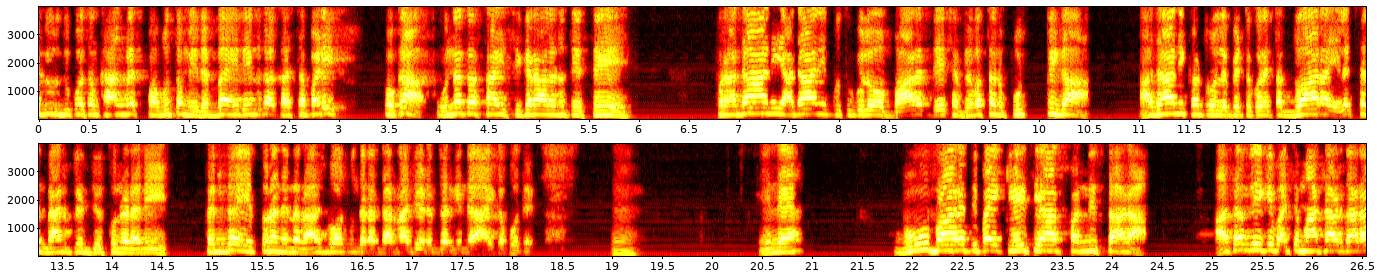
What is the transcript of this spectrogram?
అభివృద్ధి కోసం కాంగ్రెస్ ప్రభుత్వం ఈ డెబ్బై ఐదేళ్ళుగా కష్టపడి ఒక ఉన్నత స్థాయి శిఖరాలను తెస్తే ప్రధాని అదాని ముసుగులో భారతదేశ వ్యవస్థను పూర్తిగా అదాని కంట్రోల్లో పెట్టుకొని తద్వారా ఎలక్షన్ మ్యానిపులేట్ చేస్తున్నాడని పెద్ద ఎత్తున నిన్న రాజ్భవన్ ముందర ధర్నా చేయడం జరిగింది ఆయకపోతే ఏందయ్యా? భూభారతిపై కేసీఆర్ స్పందిస్తారా? అసెంబ్లీకి వచ్చి మాట్లాడతారా?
